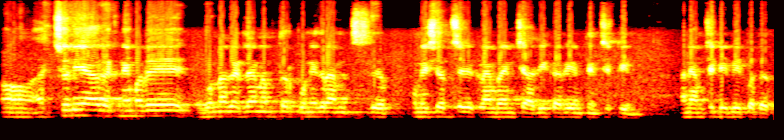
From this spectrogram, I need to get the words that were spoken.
ऍक्च्युली या घटनेमध्ये गुन्हा घडल्यानंतर पुणे ग्रामीण पुणे शहरचे क्राईम ब्रँचचे अधिकारी आणि त्यांची टीम आणि आमची डीबी पथक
